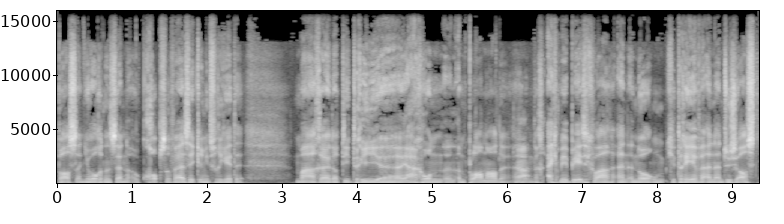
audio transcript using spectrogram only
Bas en Jordens en ook Rob Servais zeker niet vergeten. Maar eh, dat die drie eh, ja, gewoon een, een plan hadden Ja. en er echt mee bezig waren en enorm gedreven en enthousiast.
